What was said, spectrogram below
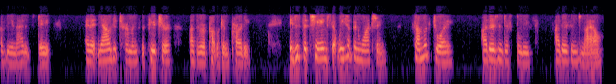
of the United States, and it now determines the future of the Republican Party. It is the change that we have been watching, some with joy, others in disbelief, others in denial,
